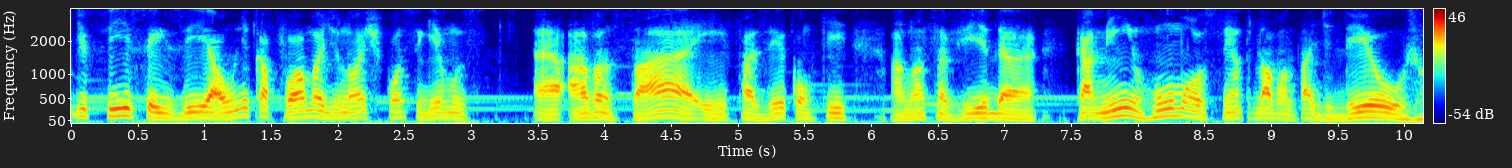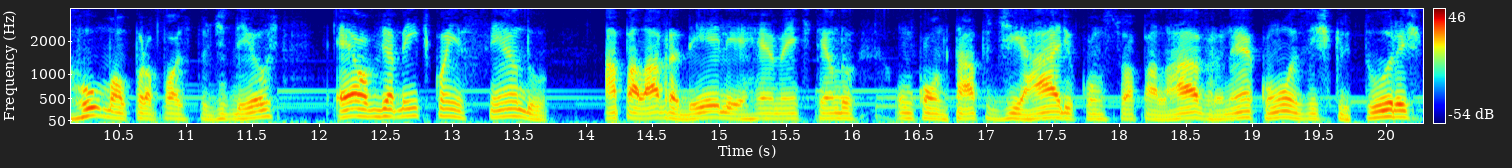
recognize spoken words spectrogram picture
difíceis e a única forma de nós conseguirmos avançar e fazer com que a nossa vida caminhe rumo ao centro da vontade de Deus, rumo ao propósito de Deus, é obviamente conhecendo a palavra dele, realmente tendo um contato diário com sua palavra, né, com as escrituras,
